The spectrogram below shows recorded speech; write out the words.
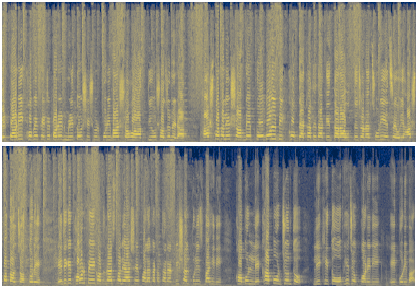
এরপরই ক্ষোভে ফেটে পড়েন মৃত শিশুর পরিবার সহ আত্মীয় স্বজনেরা হাসপাতালের সামনে প্রবল বিক্ষোভ দেখাতে থাকেন তারা উত্তেজনা ছড়িয়েছে ওই হাসপাতাল চত্বরে। এদিকে খবর পেয়ে ঘটনাস্থলে আসে ফালাকাটা থানার বিশাল পুলিশ বাহিনী। খবর লেখা পর্যন্ত লিখিত অভিযোগ করেনি এই পরিবার।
